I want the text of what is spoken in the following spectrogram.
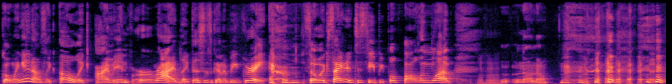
going in, I was like, oh, like I'm in for a ride. Like this is going to be great. I'm so excited to see people fall in love. Mm-hmm. N- No, no.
